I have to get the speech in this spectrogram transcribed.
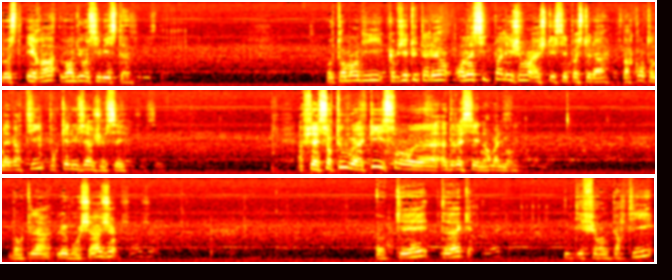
poste ERA vendu aux civistes. Autrement dit, comme j'ai tout à l'heure, on n'incite pas les gens à acheter ces postes-là. Par contre, on avertit pour quel usage c'est. Enfin, surtout à qui ils sont euh, adressés normalement. Donc là, le brochage. Ok, tac. Différentes parties.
